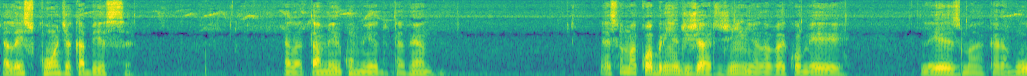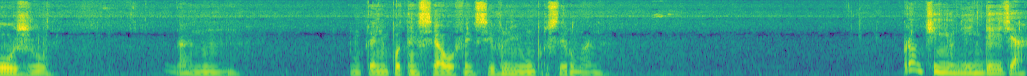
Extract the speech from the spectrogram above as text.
ela esconde a cabeça. Ela tá meio com medo, tá vendo? Essa é uma cobrinha de jardim, ela vai comer lesma, caramujo. Né? Não, não tem potencial ofensivo nenhum para o ser humano. Prontinho, Ninde, já. Não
